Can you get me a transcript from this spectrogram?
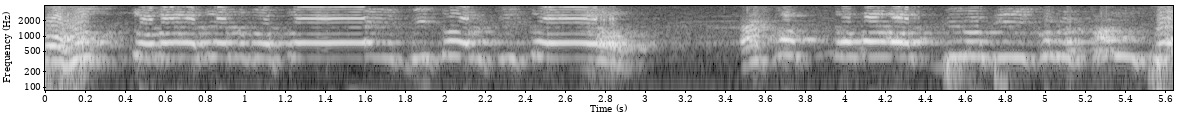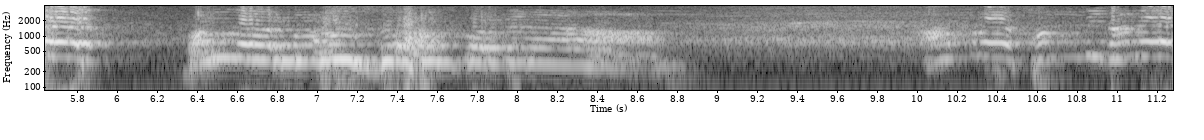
বহুত্ববাদের মতো বিতর্কিত, একত্ববাদ বিরোধী কোন কনসেপ্ট বাংলার মানুষ গ্রহণ করবে না। আমরা সংবিধানে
